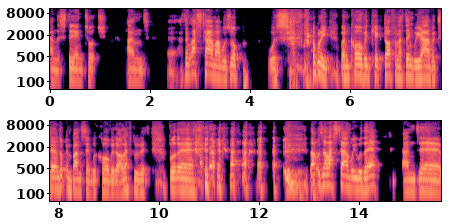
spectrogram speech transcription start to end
and the stay in touch. And uh, I think last time I was up was probably when COVID kicked off, and I think we either turned up in Banstead with COVID or left with it. But uh, that was the last time we were there, and. Uh,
